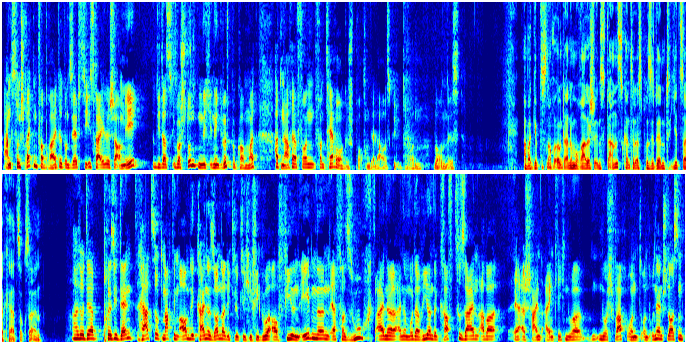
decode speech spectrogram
Angst und Schrecken verbreitet. Und selbst die israelische Armee, die das über Stunden nicht in den Griff bekommen hat, hat nachher von, von Terror gesprochen, der da ausgeübt worden, worden ist. Aber gibt es noch irgendeine moralische Instanz? Könnte das Präsident Yitzhak Herzog sein? Also der Präsident Herzog macht im Augenblick keine sonderlich glückliche Figur auf vielen Ebenen. Er versucht, eine, eine moderierende Kraft zu sein, aber er erscheint eigentlich nur, nur schwach und, und unentschlossen.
